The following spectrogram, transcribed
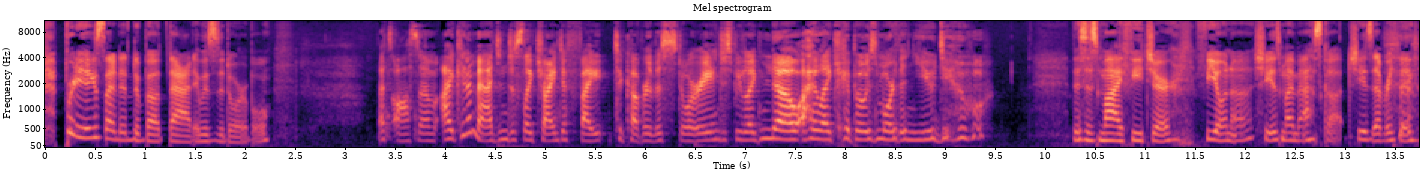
pretty excited about that. It was adorable. That's awesome. I can imagine just like trying to fight to cover this story and just be like, no, I like hippos more than you do. This is my feature. Fiona. She is my mascot. She is everything.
